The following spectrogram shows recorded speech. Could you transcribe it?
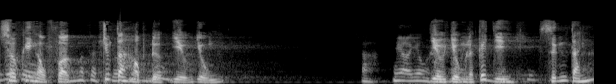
Sau khi học phật chúng ta học được diệu dụng. Diệu dụng là cái gì? Xứng tánh.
